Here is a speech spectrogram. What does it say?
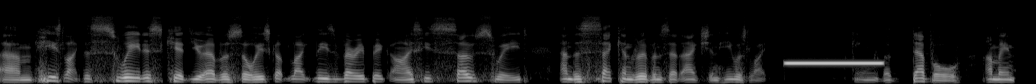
Um, he's like the sweetest kid you ever saw. He's got like these very big eyes. He's so sweet. And the second Ruben said action, he was like the devil. I mean,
